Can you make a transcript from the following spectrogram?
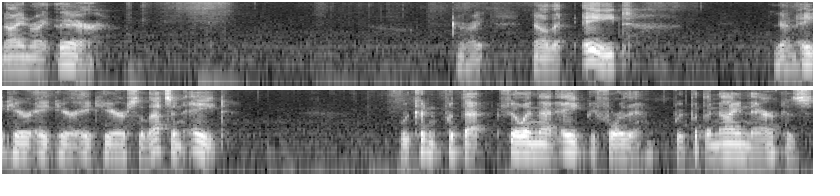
9 right there. All right, now the 8, we got an 8 here, 8 here, 8 here, so that's an 8. We couldn't put that, fill in that 8 before the, we put the 9 there, because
